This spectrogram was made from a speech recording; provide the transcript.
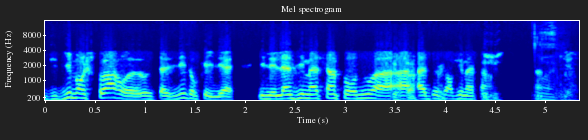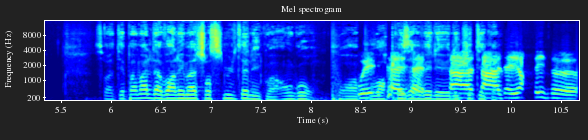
du dimanche soir euh, aux États-Unis, donc il est, il est lundi matin pour nous à, C'est ça, à, 2h du matin. Ouais. Ça aurait été pas mal d'avoir les matchs en simultané, quoi, en gros, pour Oui, pouvoir ça- préserver ça- les- ça- l'équité. ça a d'ailleurs fait une,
